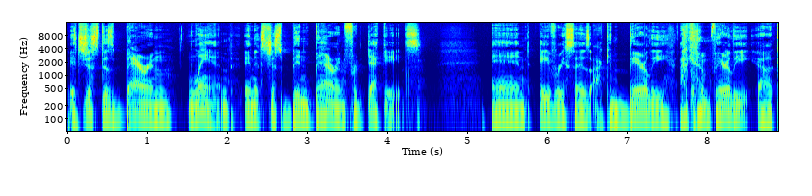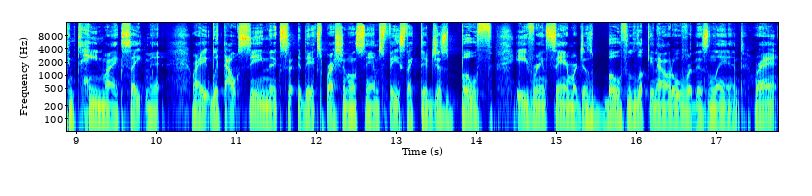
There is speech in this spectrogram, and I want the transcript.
it's just this barren land, and it's just been barren for decades. And Avery says, "I can barely, I can barely uh, contain my excitement, right? Without seeing the ex- the expression on Sam's face, like they're just both Avery and Sam are just both looking out over this land, right?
